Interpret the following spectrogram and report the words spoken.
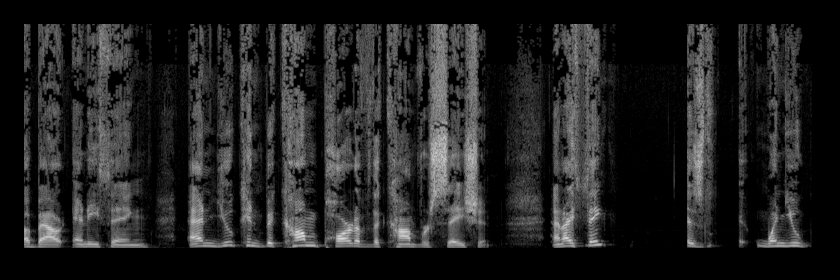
about anything and you can become part of the conversation. And I think as when you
